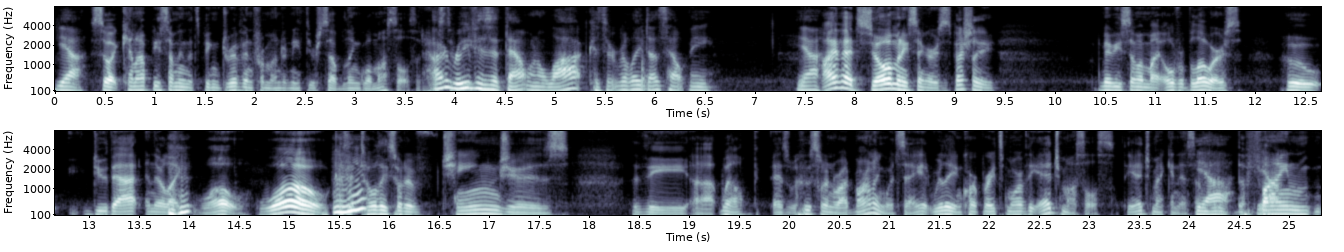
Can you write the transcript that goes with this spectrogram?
yeah. So it cannot be something that's being driven from underneath your sublingual muscles. It has I to be. revisit that one a lot because it really does help me. Yeah, I've had so many singers, especially maybe some of my overblowers, who do that and they're like, Mm-hmm. "Whoa, whoa," because it totally sort of changes the uh, well, as Husler and Rodd-Marling would say, it really incorporates more of the edge muscles, the edge mechanism, Yeah, the, the yeah. fine,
